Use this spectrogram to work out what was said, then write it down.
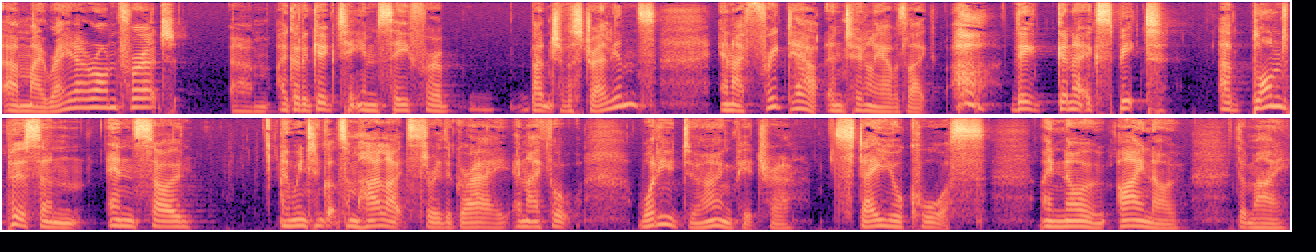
um, my radar on for it. Um, I got a gig to MC for a bunch of Australians, and I freaked out internally. I was like, oh, they're going to expect a blonde person. And so I went and got some highlights through the grey, and I thought, what are you doing, Petra? Stay your course. I know, I know that my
